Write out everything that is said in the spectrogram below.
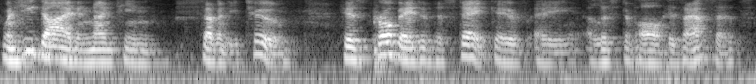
When he died in 1972, his probated estate gave a, a list of all his assets,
